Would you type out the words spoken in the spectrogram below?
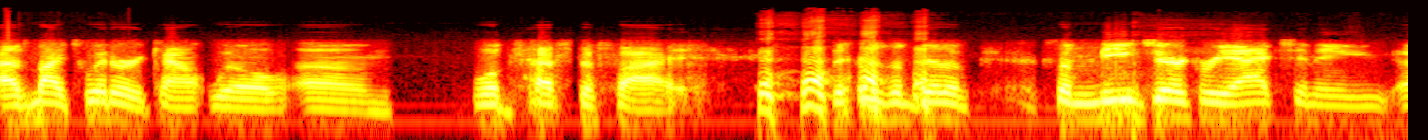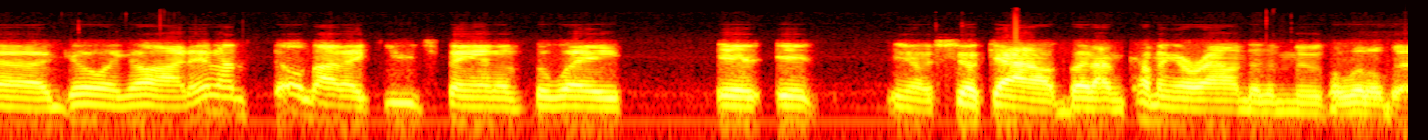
As my Twitter account will um, will testify, there was a bit of some knee jerk reactioning uh, going on, and I'm still not a huge fan of the way it, it you know shook out, but I'm coming around to the move a little bit.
